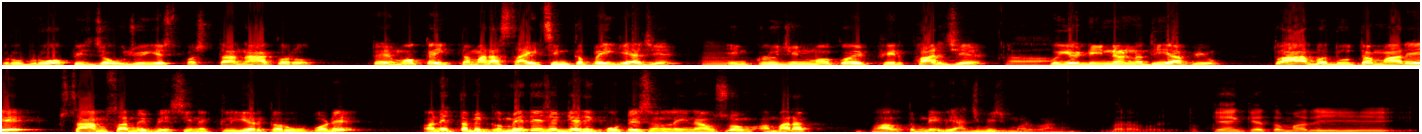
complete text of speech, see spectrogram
રૂબરૂ ઓફિસ જવું જોઈએ સ્પષ્ટતા ના કરો તો એમાં કંઈક તમારા સાઇટ સીન કપાઈ ગયા છે. ઇન્ક્લુઝનમાં કોઈ ફેરફાર છે. કોઈએ ડિનર નથી આપ્યું તો આ બધું તમારે સામ સામે બેસીને ક્લિયર કરવું પડે. અને તમે ગમે તે જગ્યાથી કોટેશન લઈને આવશો અમારા ભાવ તમને વ્યાજબી જ મળવાના. બરાબર છે. તો ક્યાં ક્યાં તમારી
